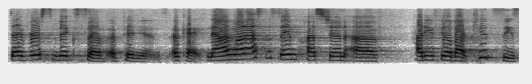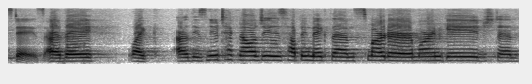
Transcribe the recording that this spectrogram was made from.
diverse mix of opinions. Okay, now I want to ask the same question of how do you feel about kids these days? Are they like, are these new technologies helping make them smarter, more engaged, and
